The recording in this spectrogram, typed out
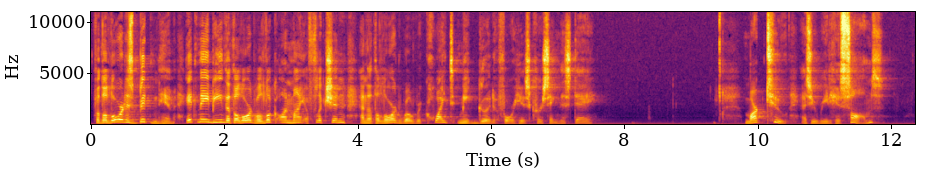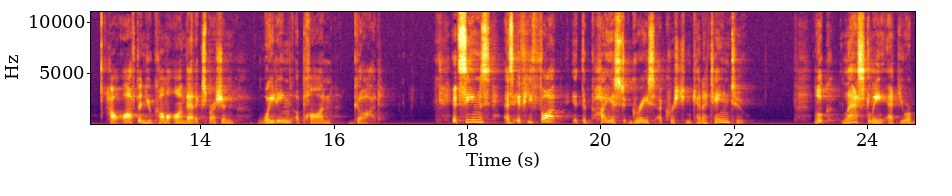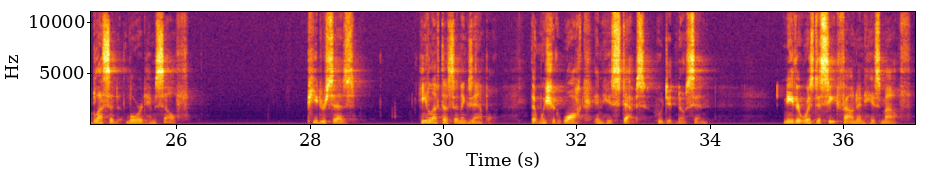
For the Lord has bidden him. It may be that the Lord will look on my affliction, and that the Lord will requite me good for his cursing this day. Mark 2, as you read his Psalms, how often you come on that expression, waiting upon God. It seems as if he thought it the highest grace a Christian can attain to. Look lastly at your blessed Lord Himself. Peter says, He left us an example that we should walk in his steps, who did no sin. Neither was deceit found in his mouth.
